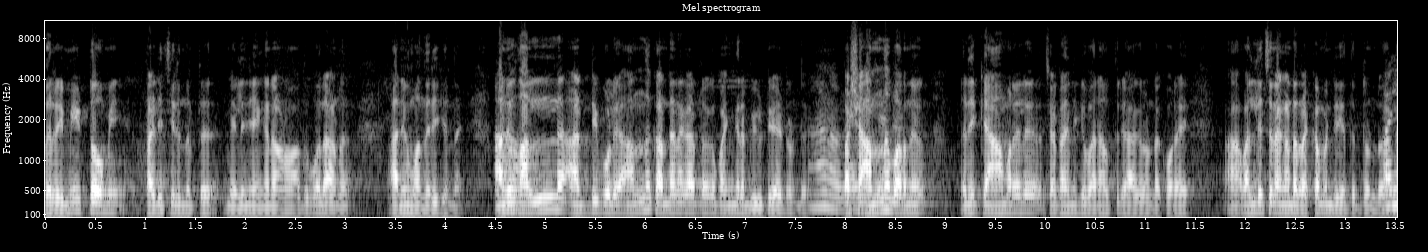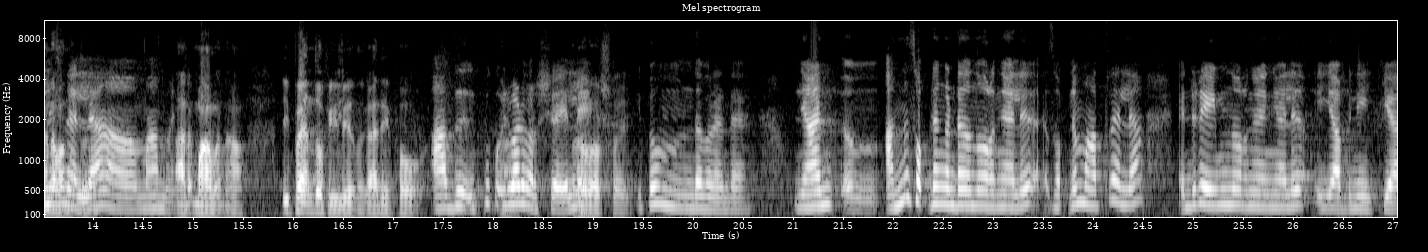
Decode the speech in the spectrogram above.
ഇപ്പൊ റിമി ടോമി തടിച്ചിരുന്നിട്ട് മെലിഞ്ഞ് എങ്ങനെയാണോ അതുപോലാണ് അനു വന്നിരിക്കുന്നത് അനു നല്ല അടിപൊളി അന്ന് കണ്ടതിനെക്കാട്ടിലൊക്കെ ഭയങ്കര ബ്യൂട്ടി ആയിട്ടുണ്ട്. പക്ഷെ അന്ന് പറഞ്ഞു എനിക്ക് ക്യാമറയിൽ ചേട്ടാ എനിക്ക് വരാൻ ഒത്തിരി ആഗ്രഹമുണ്ട്. കുറെ വല്യച്ഛൻ അങ്ങനെ റെക്കമെൻഡ് ചെയ്തിട്ടുണ്ട്. അങ്ങനെ വന്നിട്ടുണ്ട്. മാമൻ. ആ, ഇപ്പൊ എന്തോ ഫീൽ ചെയ്യുന്നു? കാര്യം ഇപ്പോ അത് ഇപ്പൊ ഒരുപാട് വർഷമായി അല്ലേ? വർഷമായി. ഇപ്പം എന്താ പറയണ്ടേ? ഞാൻ അന്ന് സ്വപ്നം കണ്ടതെന്ന് പറഞ്ഞാൽ സ്വപ്നം മാത്രമല്ല എന്റെ ഒരു എയിം എന്ന് പറഞ്ഞു കഴിഞ്ഞാൽ ഈ അഭിനയിക്കുക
